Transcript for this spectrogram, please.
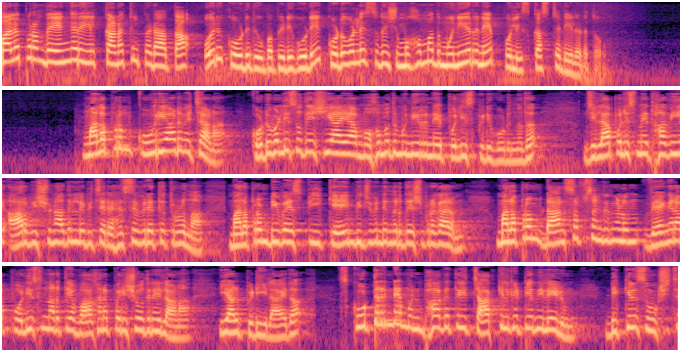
മലപ്പുറം വേങ്ങരയിൽ കണക്കിൽപ്പെടാത്ത ഒരു കോടി രൂപ പിടികൂടി കൊടുവള്ളി സ്വദേശി മുഹമ്മദ് മുനീറിനെ പോലീസ് കസ്റ്റഡിയിലെടുത്തു. മലപ്പുറം കൂരിയാട് വെച്ചാണ് കൊടുവള്ളി സ്വദേശിയായ മുഹമ്മദ് മുനീറിനെ പോലീസ് പിടികൂടുന്നത്. ജില്ലാ പോലീസ് മേധാവി ആർ വിശ്വനാഥിന് ലഭിച്ച രഹസ്യവിവരത്തെ തുടർന്ന് മലപ്പുറം ഡിവൈഎസ്പി കെ എം ബിജുവിന്റെ നിർദ്ദേശപ്രകാരം മലപ്പുറം ഡാൻസ് ഓഫ് സംഘങ്ങളും വേങ്ങര പോലീസും നടത്തിയ വാഹന പരിശോധനയിലാണ് ഇയാൾ പിടിയിലായത്. സ്കൂട്ടറിന്റെ മുൻഭാഗത്ത് ചാക്കിൽ കെട്ടിയ നിലയിലും ഡിക്കിൽ സൂക്ഷിച്ച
